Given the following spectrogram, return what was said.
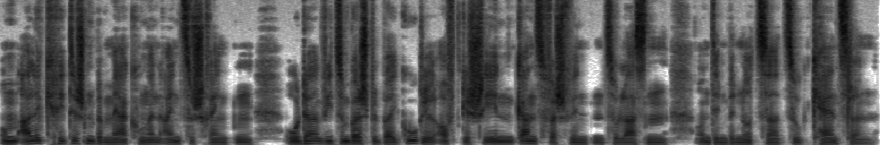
um alle kritischen Bemerkungen einzuschränken oder, wie zum Beispiel bei Google oft geschehen, ganz verschwinden zu lassen und den Benutzer zu canceln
